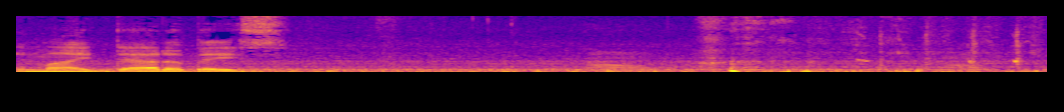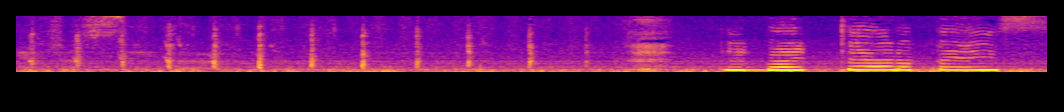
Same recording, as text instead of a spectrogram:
In my database. No. no. You can't just say that. In my database.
